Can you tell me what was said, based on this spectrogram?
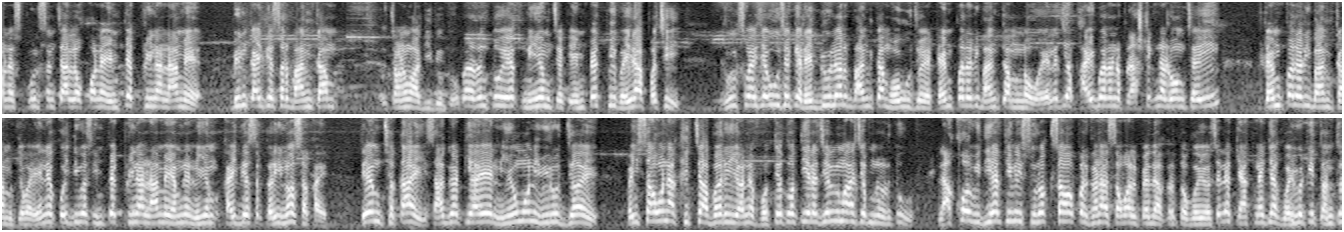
અને સ્કૂલ સંચાલકોને ઇમ્પેક્ટ ફીના નામે બિનકાયદેસર બાંધકામ ચણવા દીધું હતું. પરંતુ એક નિયમ છે કે ઇમ્પેક્ટ ફી ભર્યા પછી રૂલ્સ વાઇઝ એવું છે કે રેગ્યુલર બાંધકામ હોવું જોઈએ ટેમ્પરરી બાંધકામ ન હોય. એને જે ફાઇબર અને પ્લાસ્ટિકના ડોમ છે એ ટેમ્પરરી બાંધકામ કહેવાય. એને કોઈ દિવસ ઇમ્પેક્ટ ફીના નામે એમને નિયમ કાયદેસર કરી ન શકાય. તેમ છતાંય સાગઠિયાએ નિયમોની વિરુદ્ધ જઈ પૈસાઓના ખીચ્ચા ભરી અને પોતે તો અત્યારે જેલમાં છે પણ લાખો વિદ્યાર્થીની સુરક્ષા ઉપર ઘણા સવાલ પેદા કરતો ગયો છે. એટલે ક્યાંક ને ક્યાંક વહીવટી તંત્ર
